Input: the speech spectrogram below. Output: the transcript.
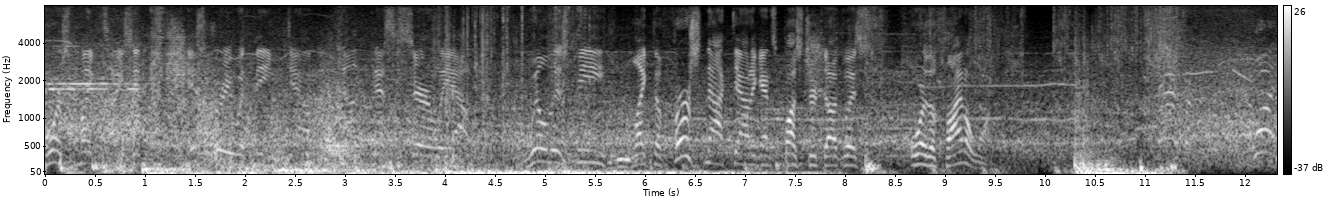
Course, Mike Tyson, history with being down, but not necessarily out. Will this be like the first knockdown against Buster Douglas or the final? One,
